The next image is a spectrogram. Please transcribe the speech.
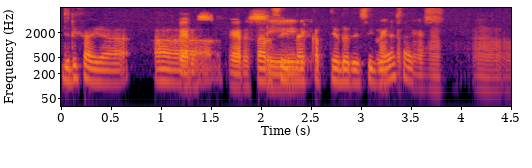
jadi kayak uh, versi versi, versi nakednya dari si. GSX Eh,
